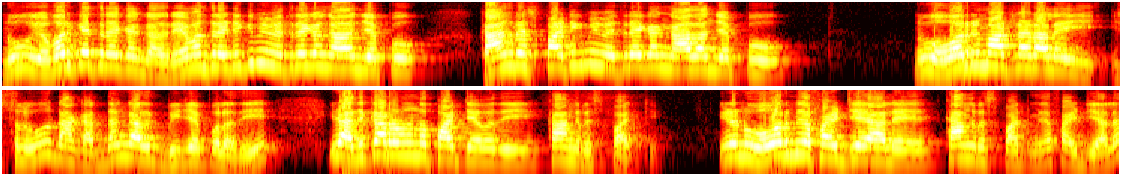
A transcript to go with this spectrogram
నువ్వు ఎవరికి వ్యతిరేకం కాదు? రేవంత్ రెడ్డికి మేము వ్యతిరేకం కాదని చెప్పు. కాంగ్రెస్ పార్టీకి మేము వ్యతిరేకం కాదని చెప్పు. నువ్వు ఎవరిని మాట్లాడాలి? అసలు నాకు అర్థం కాదు బీజేపీలది. ఇక్కడ అధికారంలో ఉన్న పార్టీ ఏవది కాంగ్రెస్ పార్టీ. ఇక్కడ నువ్వు ఎవరి మీద ఫైట్ చేయాలి? కాంగ్రెస్ పార్టీ మీద ఫైట్ చేయాలి?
